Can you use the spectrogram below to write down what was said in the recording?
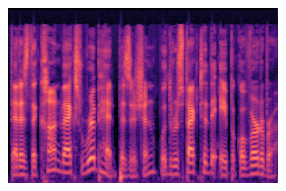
that is the convex rib head position with respect to the apical vertebra.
